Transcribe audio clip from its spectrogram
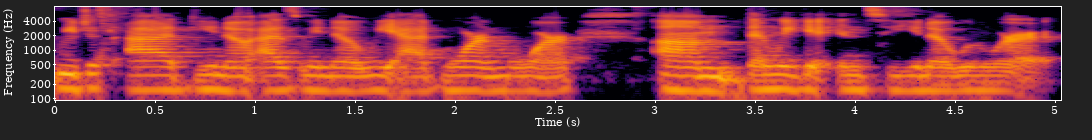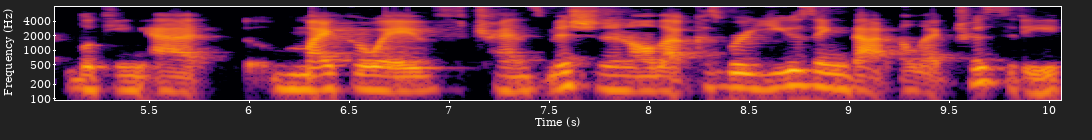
we just add, you know, as we know, we add more and more. Um, then we get into, you know, when we're looking at microwave transmission and all that because we're using that electricity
